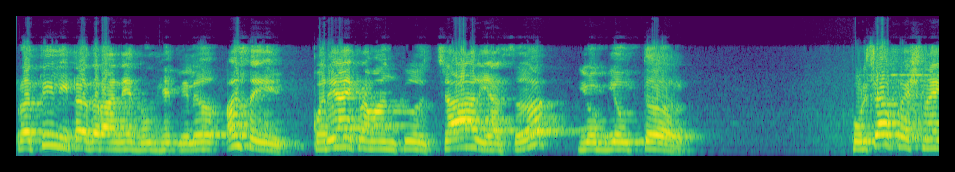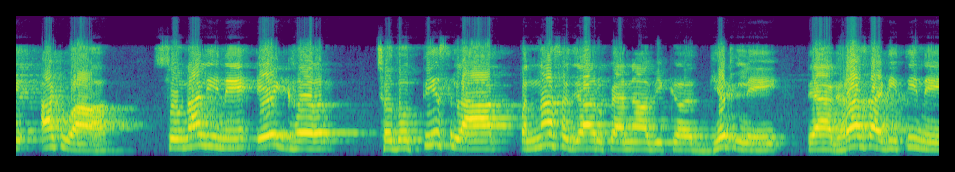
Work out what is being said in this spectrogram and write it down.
प्रति लिटर दराने दूध घेतलेलं असेल. पर्याय क्रमांक चार याच योग्य उत्तर. पुढचा प्रश्न आहे आठवा. सोनालीने एक घर सदोतीस लाख पन्नास हजार रुपयांना विकत घेतले. त्या घरासाठी तिने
